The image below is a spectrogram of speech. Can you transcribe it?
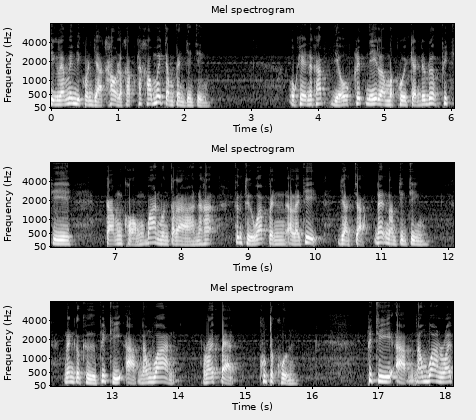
ริง ๆ แล้วไม่มีคนอยากเข้าหรอกครับ ถ้าเขาไม่จำเป็นจริง ๆ โอเคนะครับ เดี๋ยวคลิปนี้เรามาคุยกันเรื่องพิธีกรรมของบ้านมนตรานะฮะซึ่งถือว่าเป็นอะไรที่อยากจะแนะนำจริง ๆ นั่นก็คือพิธีอาบน้ำว่านร้อยแปดพุทธคุณ พิธีอาบน้ำว่านร้อย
